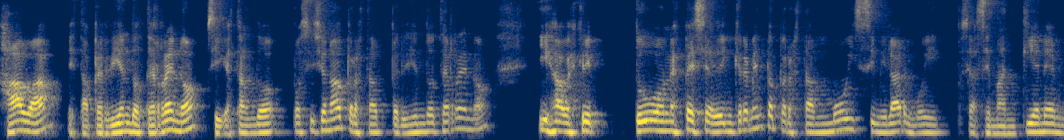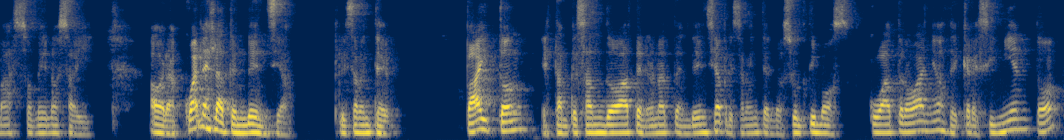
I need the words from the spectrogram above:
Java está perdiendo terreno, sigue estando posicionado, pero está perdiendo terreno y JavaScript tuvo una especie de incremento, pero está muy similar, muy, o sea, se mantiene más o menos ahí. Ahora, ¿cuál es la tendencia? Precisamente Python está empezando a tener una tendencia precisamente en los últimos cuatro años de crecimiento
